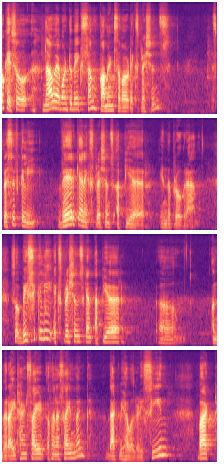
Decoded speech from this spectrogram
Okay, so now I want to make some comments about expressions specifically where can expressions appear in the program. So basically expressions can appear um, on the right hand side of an assignment that we have already seen but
